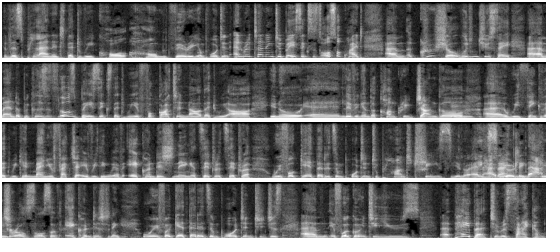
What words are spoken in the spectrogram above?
this planet that we call home. Very important. And returning to basics is also quite um, crucial, wouldn't you say, uh, Amanda? Because it's those basics that we have forgotten now that we are, you know, uh, living in the concrete jungle. Uh, we think that we can manufacture everything. We have air conditioning, etc., etc. We forget that it's important to plant trees, you know, and have Exactly. your natural source of air conditioning. We forget that it's important to just, um, if we're going to use uh, paper to recycle,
